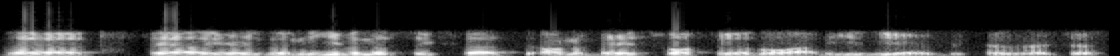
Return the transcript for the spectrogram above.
the failures and even the success on the baseball field a lot easier because I just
